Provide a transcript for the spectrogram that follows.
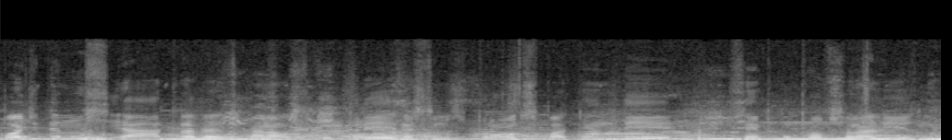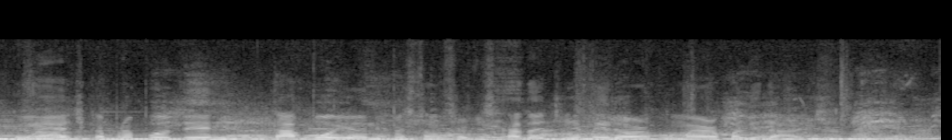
pode denunciar através do canal 53, nós estamos prontos para atender, sempre com profissionalismo, com ética, para poder estar tá apoiando e prestando serviço cada dia melhor com maior qualidade.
